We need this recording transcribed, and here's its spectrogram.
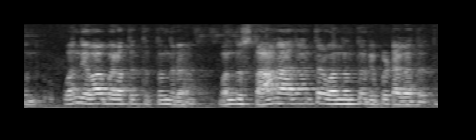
ಒಂದು ಒಂದು ಯಾವಾಗ ಬರತ್ತಂದ್ರೆ ಒಂದು ಸ್ಥಾನ ಆದ ನಂತರ ಒಂದಂತೂ ರಿಪೀಟ್ ಆಗತ್ತೈತಿ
